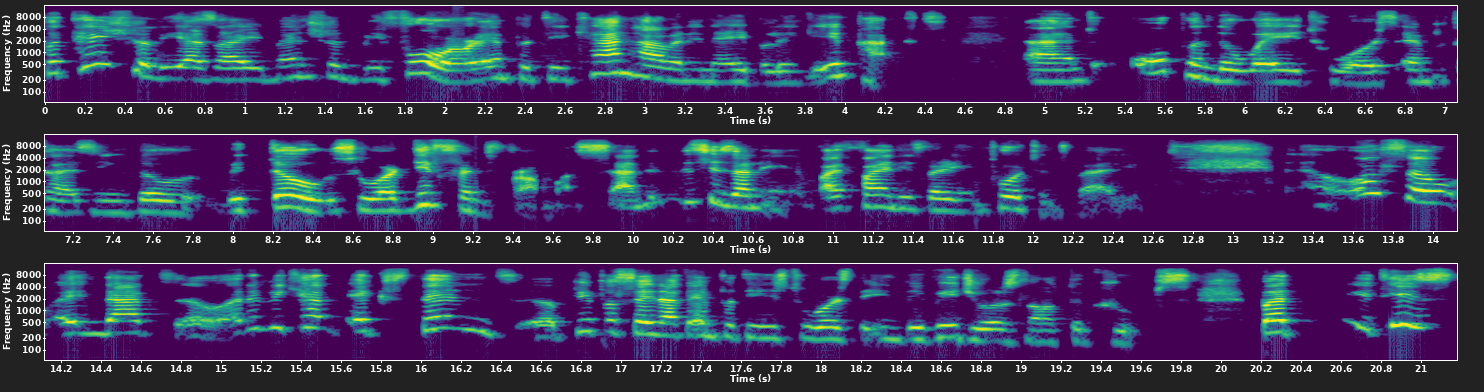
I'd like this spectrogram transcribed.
potentially, as I mentioned before, empathy can have an enabling impact and open the way towards empathizing with those who are different from us. And this is an, I find it very important value. Also, in that, uh, we can extend, uh, people say that empathy is towards the individuals, not the groups. But it is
